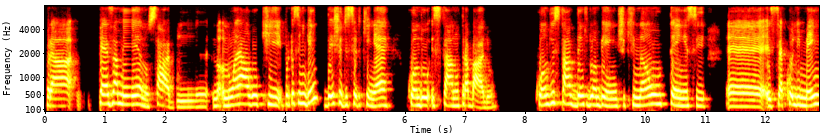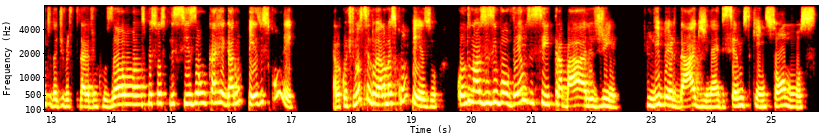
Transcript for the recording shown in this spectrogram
para pesa menos, sabe? Não, não é algo que. Porque assim, ninguém deixa de ser quem é quando está no trabalho. Quando está dentro do ambiente que não tem esse, é, esse acolhimento da diversidade e inclusão, as pessoas precisam carregar um peso e esconder. Ela continua sendo ela, mas com peso. Quando nós desenvolvemos esse trabalho de liberdade, né, de sermos quem somos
